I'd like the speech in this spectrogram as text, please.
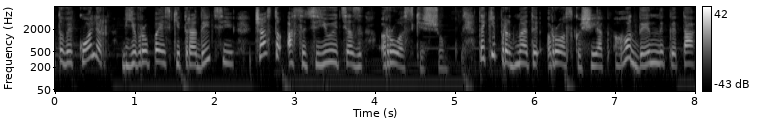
Фіолетовий колір в європейській традиції часто асоціюється з розкішшю. Такі предмети розкоші, як годинники та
